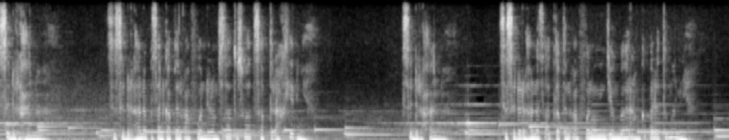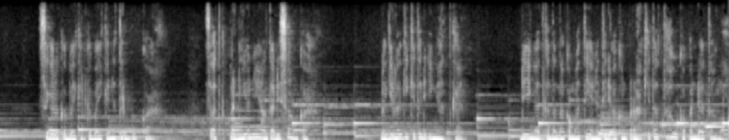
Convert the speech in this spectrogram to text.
Sederhana. Sesederhana pesan Kapten Afwan dalam status WhatsApp terakhirnya. Sederhana. Sesederhana saat Kapten Afwan meminjam barang kepada temannya. Segala kebaikan-kebaikannya terbuka saat kepergiannya yang tak disangka. Lagi-lagi kita diingatkan. Diingatkan tentang kematian yang tidak akan pernah kita tahu kapan datangnya.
